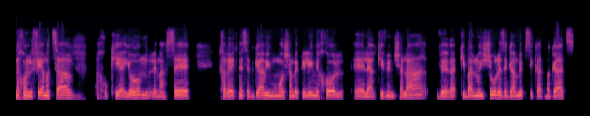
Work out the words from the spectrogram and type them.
נכון, לפי המצב החוקי היום, למעשה חבר כנסת, גם אם הוא מואשם בפלילים, יכול אה, להרכיב ממשלה, וקיבלנו אישור לזה גם בפסיקת בג"ץ,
